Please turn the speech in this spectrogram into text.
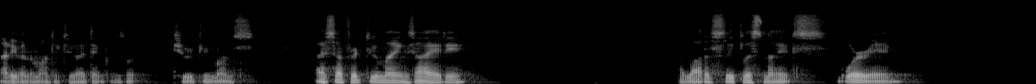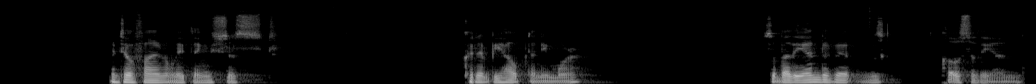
Not even a month or two, I think it was two or three months. I suffered through my anxiety. A lot of sleepless nights, worrying. Until finally things just couldn't be helped anymore. So by the end of it, it was close to the end.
